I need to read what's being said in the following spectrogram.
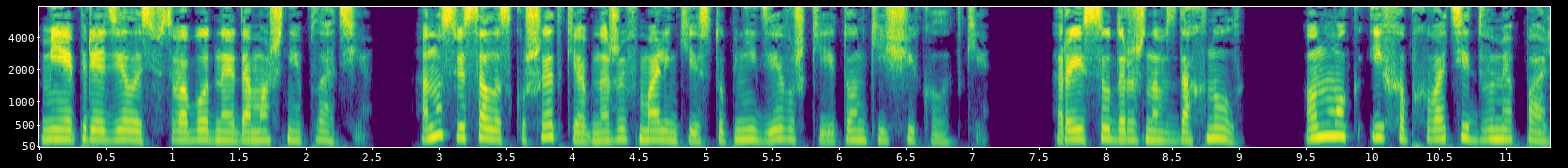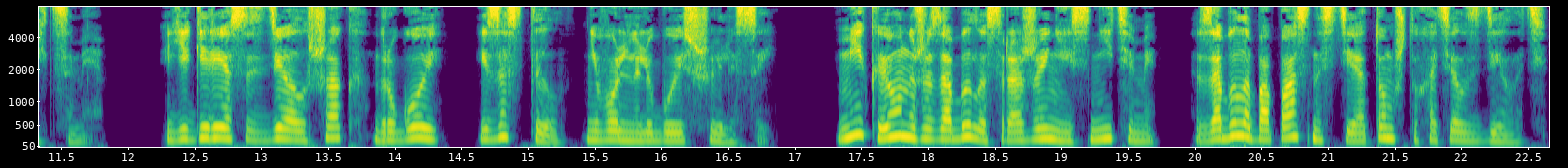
Мия переоделась в свободное домашнее платье. Оно свисало с кушетки, обнажив маленькие ступни девушки и тонкие щиколотки. Рэй судорожно вздохнул. Он мог их обхватить двумя пальцами. Егерес сделал шаг, другой, и застыл, невольно любуясь Шилесой. Миг, и он уже забыл о сражении с нитями, забыл об опасности и о том, что хотел сделать.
